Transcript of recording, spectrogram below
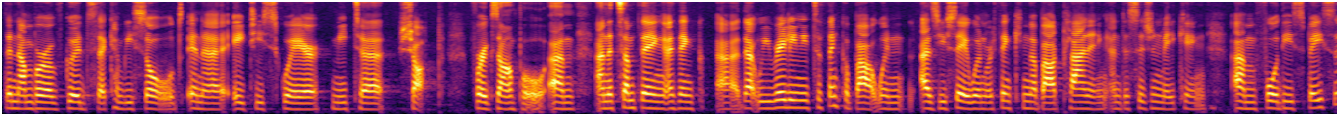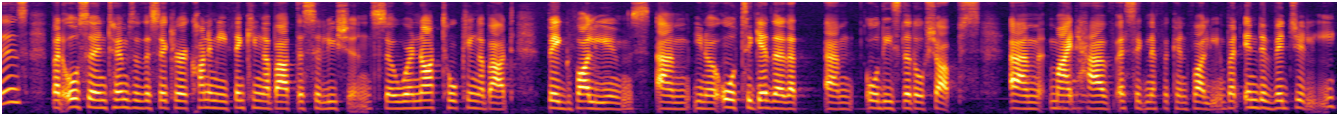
the number of goods that can be sold in a 80 square meter shop for example. Um, and it's something I think uh, that we really need to think about when, as you say, when we're thinking about planning and decision making um, for these spaces, but also in terms of the circular economy, thinking about the solutions. So we're not talking about big volumes, um, you know, altogether that um, all these little shops um, might have a significant volume, but individually,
